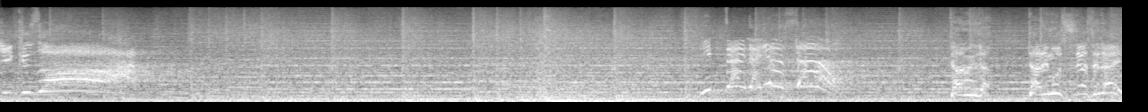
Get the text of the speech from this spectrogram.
行くぞ一体何をした？ダメだ！誰も知らせない！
